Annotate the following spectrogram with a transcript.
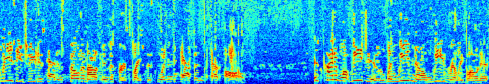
sleazy Judas hadn't sold him out in the first place, this wouldn't have happened at all. It's kind of what we do when we know we've really blown it.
